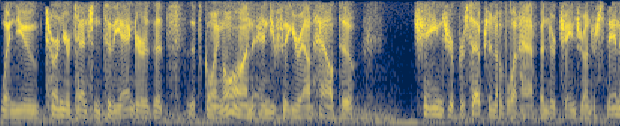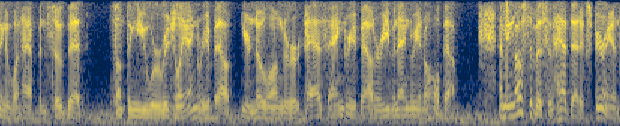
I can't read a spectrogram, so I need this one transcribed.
when you turn your attention to the anger that's that's going on and you figure out how to change your perception of what happened or change your understanding of what happened so that something you were originally angry about, you're no longer as angry about or even angry at all about. I mean, most of us have had that experience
